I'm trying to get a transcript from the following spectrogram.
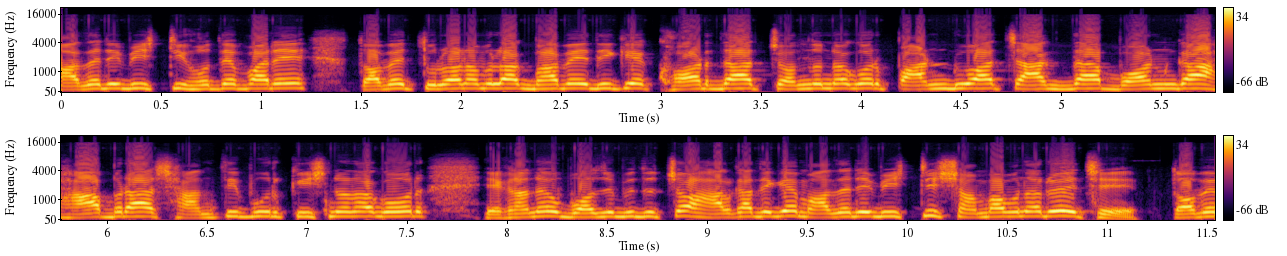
মাঝারি বৃষ্টি হতে পারে। তবে তুলনামূলকভাবে এদিকে খড়দা চন্দ্রনগর পান্ডুয়া, চাকদা, বনগা, হাবড়া, শান্তিপুর, কৃষ্ণনগর, এখানেও বজ্রবিদ্যুৎ সহ হালকা থেকে মাঝারি বৃষ্টির সম্ভাবনা রয়েছে। তবে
